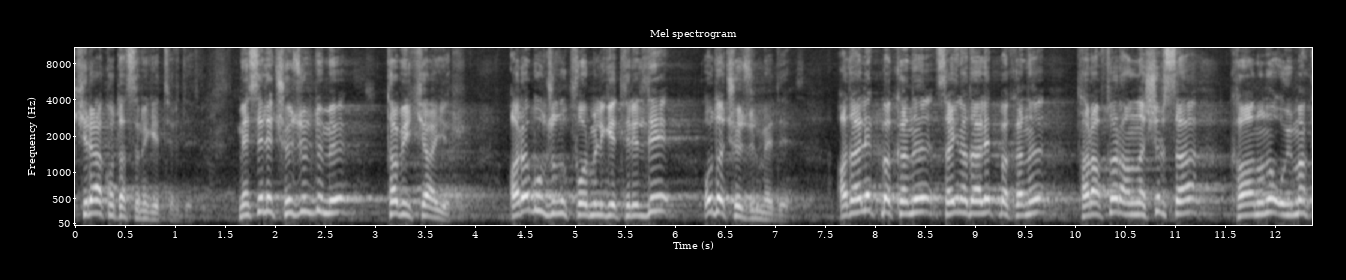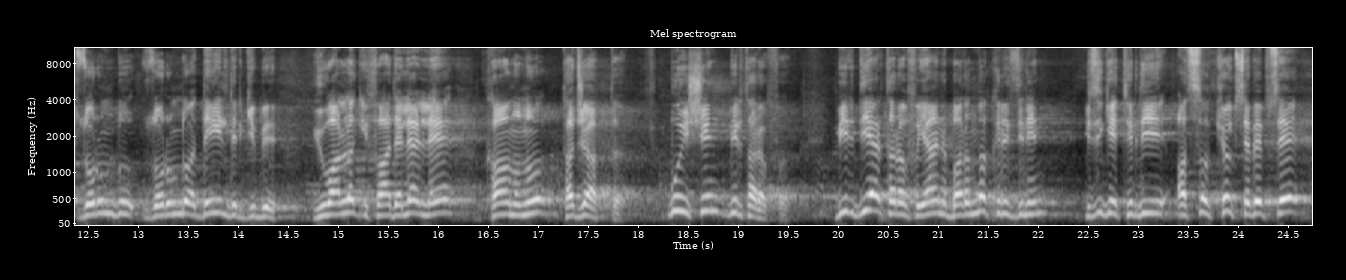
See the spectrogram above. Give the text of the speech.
kira kotasını getirdi. Mesele çözüldü mü? Tabii ki hayır. Arabuluculuk formülü getirildi, o da çözülmedi. Adalet Bakanı, Sayın Adalet Bakanı taraflar anlaşırsa kanuna uymak zorunlu, zorunlu değildir gibi yuvarlak ifadelerle kanunu taca attı. Bu işin bir tarafı. Bir diğer tarafı yani barınma krizinin bizi getirdiği asıl kök sebepse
